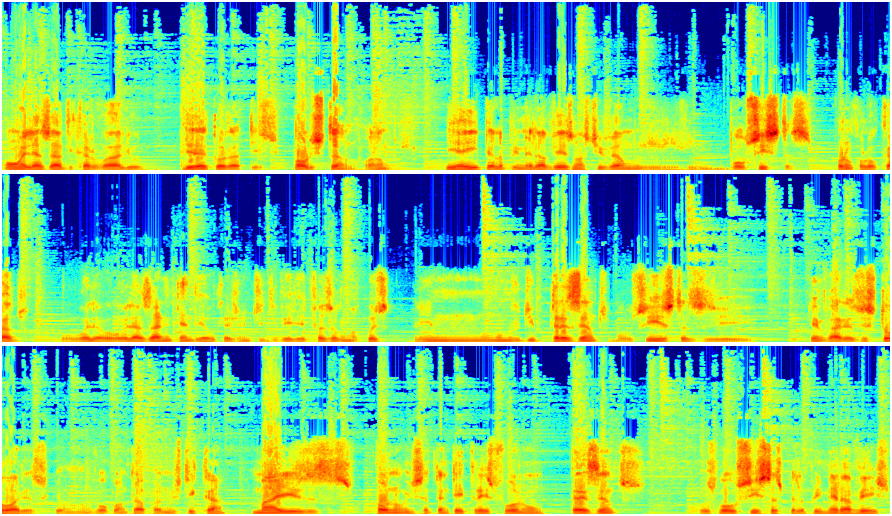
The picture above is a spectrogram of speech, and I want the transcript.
com Eleazar de Carvalho, diretor artístico. Paulistano, ambos. E aí, pela primeira vez, nós tivemos bolsistas. Foram colocados o Eleazar entendeu que a gente deveria fazer alguma coisa em um número de 300 bolsistas e tem várias histórias que eu não vou contar para não esticar, mas foram em 73 foram 300 os bolsistas pela primeira vez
